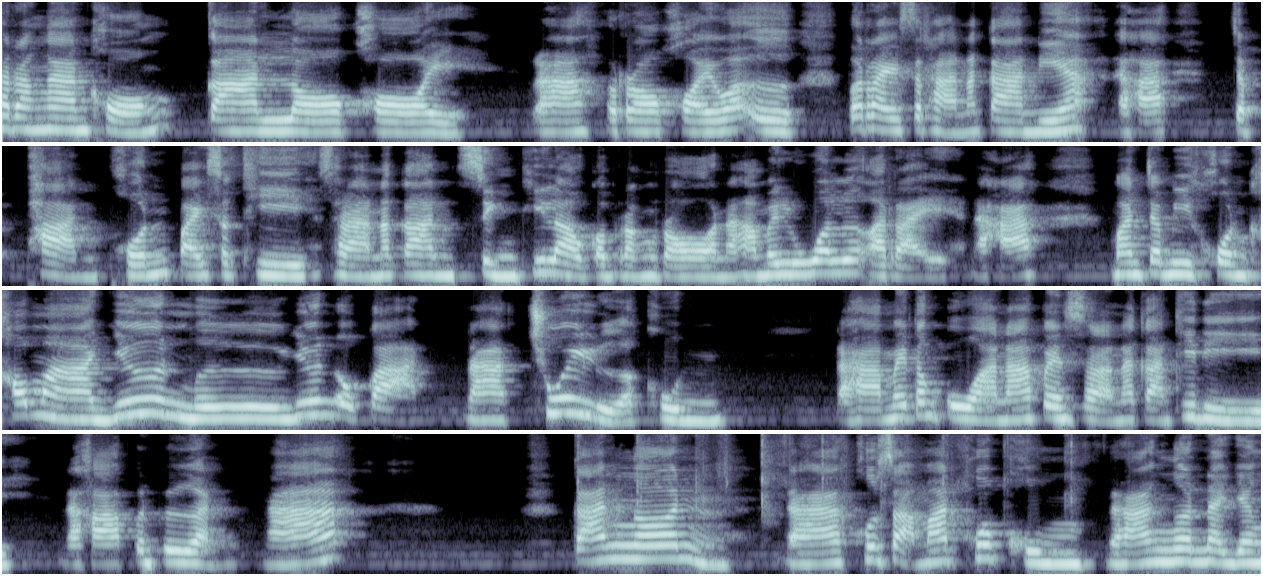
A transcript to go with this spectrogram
พลังงานของการรอคอยนะคะรอคอยว่าเออว่าไรสถานการณ์นี้นะคะจะผ่านพ้นไปสักทีสถานการณ์สิ่งที่เรากำลังรอนะคะไม่รู้ว่าเรื่องอะไรนะคะมันจะมีคนเข้ามายื่นมือยื่นโอกาสนะช่วยเหลือคุณนะคะไม่ต้องกลัวนะเป็นสถานการณ์ที่ดีนะคะเพื่อนๆนะ การเงินนะคะคุณสามารถควบคุมนะคะเงินนะยัง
